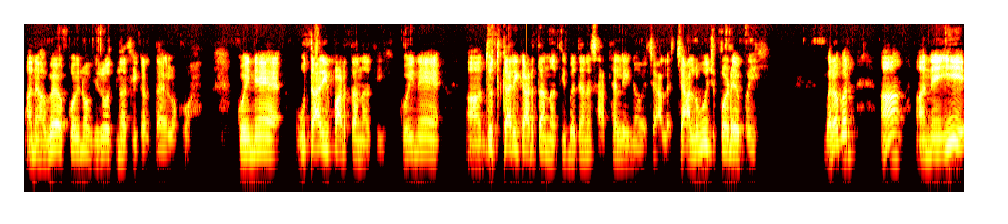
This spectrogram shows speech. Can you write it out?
અને હવે કોઈનો વિરોધ નથી કરતા એ લોકો. કોઈને ઉતારી પાડતા નથી. કોઈને ધુતકારી કાઢતા નથી. બધાને સાથે લઈને હવે ચાલે. ચાલવું જ પડે ભાઈ. બરાબર? હા? અને એ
